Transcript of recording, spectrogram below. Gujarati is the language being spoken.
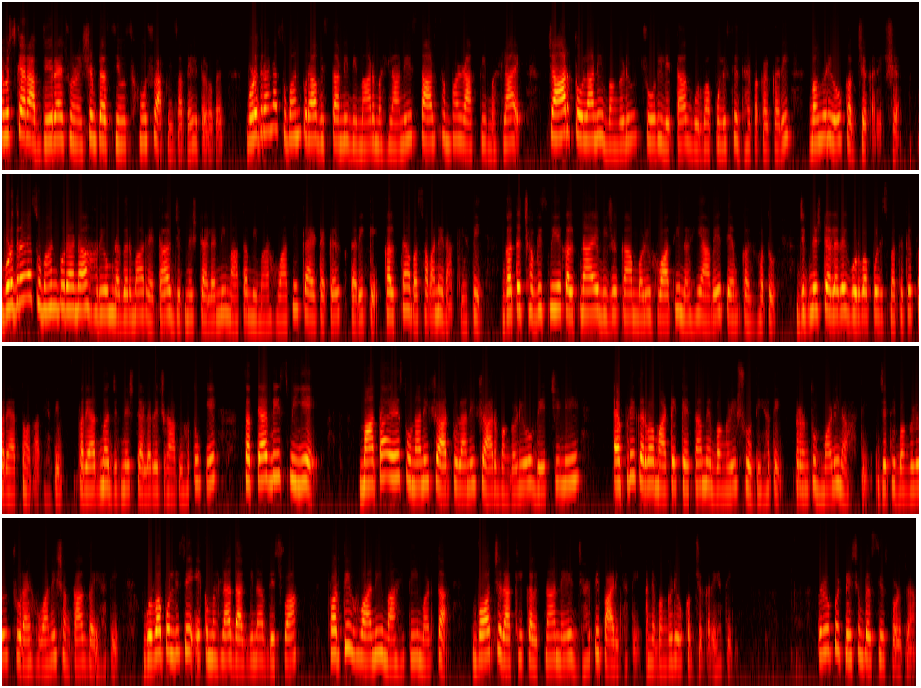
નમસ્કાર, આપ જોઈ રહ્યા છો નેશન પ્લસ ન્યૂઝ. હું છું આપની સાથે હેતલ વગત વડોદરાના સુભાનપુરા વિસ્તારની બીમાર મહિલાની સાર સંભાળ રાખતી મહિલાએ ચાર તોલાની બંગડીઓ ચોરી લેતા ગુરવા પોલીસે ધરપકડ કરી બંગડીઓ કબજે કરી છે. વડોદરાના સુભાનપુરાના હરિઓમનગરમાં રહેતા જિગ્નેશ ટેલરની માતા બીમાર હોવાથી કેરટેકર તરીકે કલ્પના વસાવાને રાખી હતી. ગત છવ્વીસમીએ કલ્પનાએ બીજે કામ મળ્યું હોવાથી નહીં આવે તેમ કહ્યું હતું. જિગ્નેશ ટેલરે ગોરવા પોલીસ મથકે ફરિયાદ નોંધાવી હતી. ફરિયાદમાં જિગ્નેશ ટેલરે જણાવ્યું હતું કે, સત્યાવીસમીએ માતાએ સોનાની ચાર તુલાની ચાર બંગડીઓ વેચીને એફડી કરવા માટે કહેતા મેં બંગડી શોધી હતી, પરંતુ મળી ન હતી, જેથી બંગડીઓ ચોરાઈ હોવાની શંકા ગઈ હતી. ગોરવા પોલીસે એક મહિલા દાગીના વેચવા ફરતી હોવાની માહિતી મળતા વોચ રાખી કલ્પનાને ઝડપી પાડી હતી અને બંગડીઓ કબજે કરી હતી. Report Nation Plus News Vadodara.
